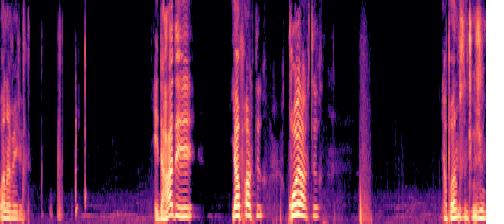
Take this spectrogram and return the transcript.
bana verildi. E de hadi. Yap artık. Koy artık. Yapar mısın çocuğum?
